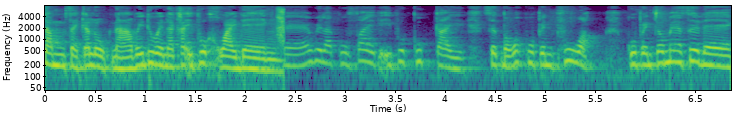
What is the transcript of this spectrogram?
จำใส่กระโหลกหนาไว้ด้วยนะคะไอ้พวกควายแดงแหมเวลากูไฟกับไอ้พวกกุ๊กไก่เสอกบอกว่ากูเป็นพวก กูเป็นเจ้าแม่เสื้อแดง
